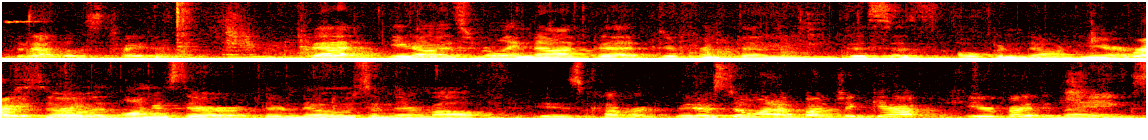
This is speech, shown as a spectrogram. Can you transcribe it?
So that looks tight. That, you know, it's really not that different than, this is open down here. Right, So as long as their, their nose and their mouth is covered. We just don't want a bunch of gap here by the cheeks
